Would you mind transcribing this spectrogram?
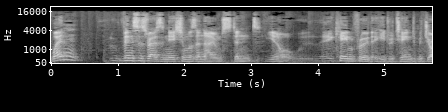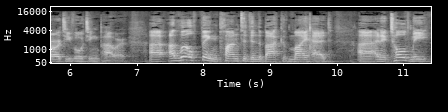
when Vince's resignation was announced, and you know it came through that he'd retained majority voting power, uh, a little thing planted in the back of my head, uh, and it told me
